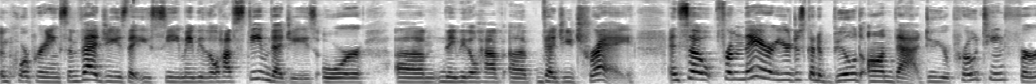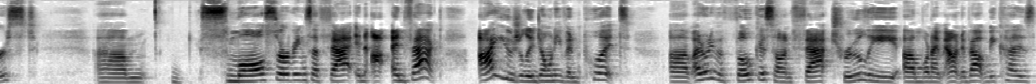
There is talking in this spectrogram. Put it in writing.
incorporating some veggies that you see, maybe they'll have steamed veggies or um, maybe they'll have a veggie tray. And so from there, you're just going to build on that. Do your protein first um, small servings of fat. And I, in fact, I usually don't even put, uh, I don't even focus on fat truly um, when I'm out and about because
